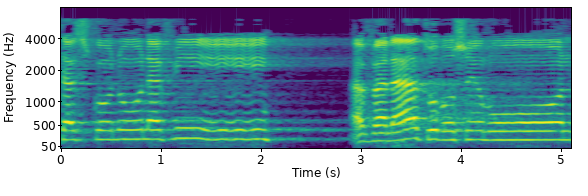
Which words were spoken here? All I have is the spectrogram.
تسكنون فيه أفلا تبصرون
